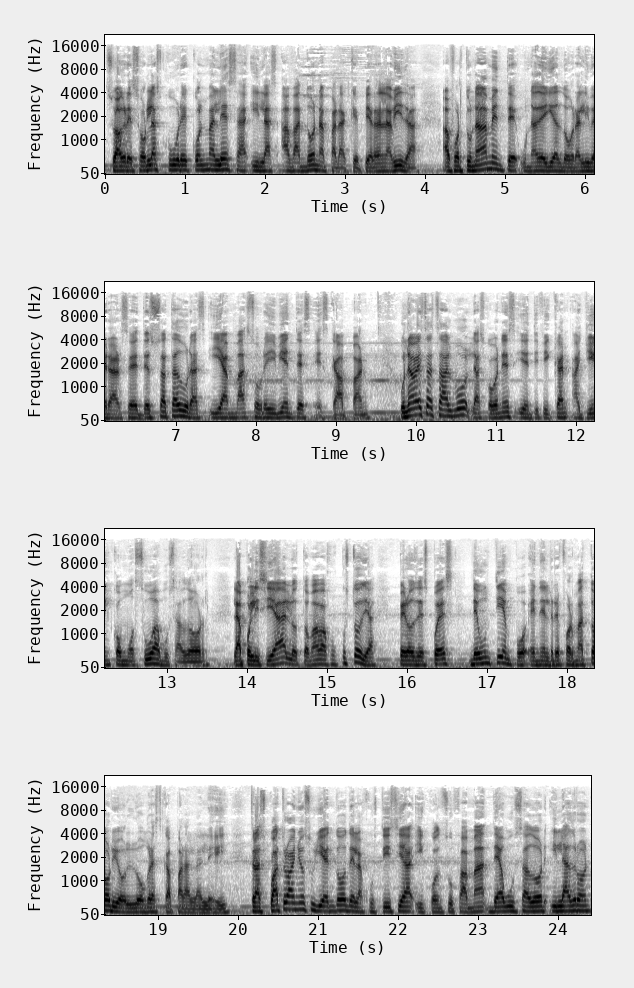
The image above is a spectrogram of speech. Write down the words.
Su agresor las cubre con maleza y las abandona para que pierdan la vida. Afortunadamente, una de ellas logra liberarse de sus ataduras y ambas sobrevivientes escapan. Una vez a salvo, las jóvenes identifican a Jean como su abusador. La policía lo toma bajo custodia, pero después de un tiempo en el reformatorio logra escapar a la ley. Tras cuatro años huyendo de la justicia y con su fama de abusador y ladrón,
